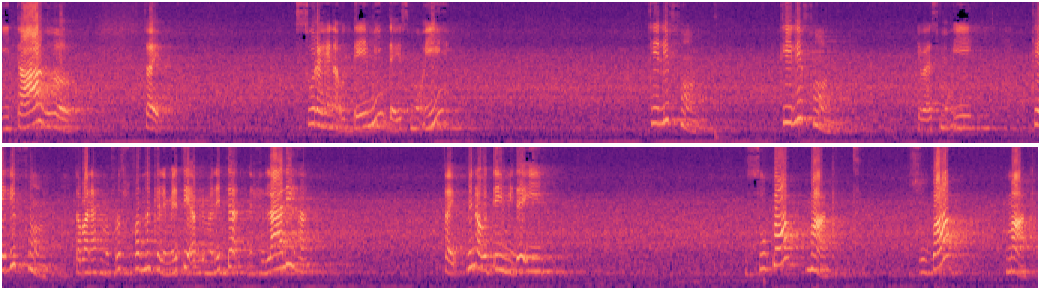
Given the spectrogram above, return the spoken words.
جيتار طيب الصورة هنا قدامي ده اسمه إيه؟ تليفون. تليفون. يبقى اسمه إيه؟ تليفون. طبعا إحنا المفروض حفظنا الكلمات دي قبل ما نبدأ نحل عليها. طيب هنا قدامي ده إيه؟ سوبر ماركت سوبر ماركت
